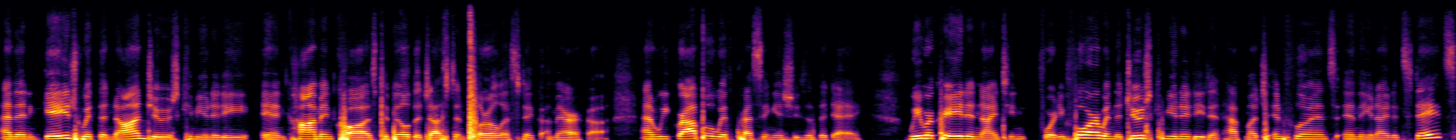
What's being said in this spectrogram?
and then engage with the non-Jewish community in common cause to build a just and pluralistic America. And we grapple with pressing issues of the day. We were created in 1944 when the Jewish community didn't have much influence in the United States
